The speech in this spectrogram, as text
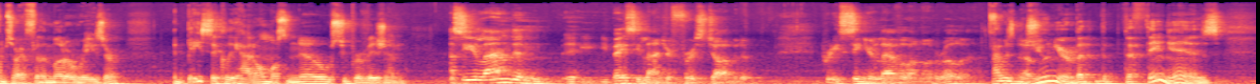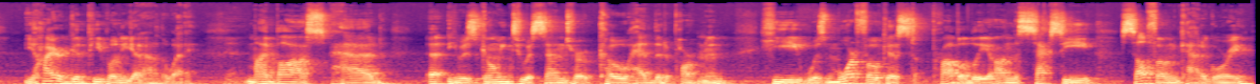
I'm sorry, for the Moto RAZR, and basically had almost no supervision. So you land in. You basically land your first job at a pretty senior level on Motorola. I was No? junior, but the, the thing is, you hire good people and you get out of the way. Yeah. My boss had, uh, he was going to ascend her co head the department. He was more focused probably on the sexy cell phone category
